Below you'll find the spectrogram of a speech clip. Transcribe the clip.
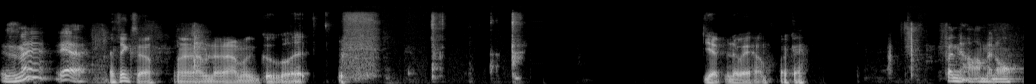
Isn't it? Yeah. I think so. I'm, I'm gonna Google it. Yep, No Way Home. Okay. Phenomenal.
